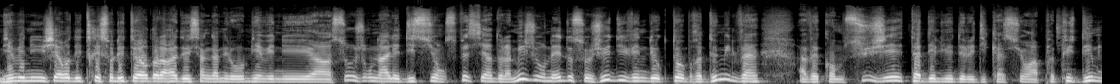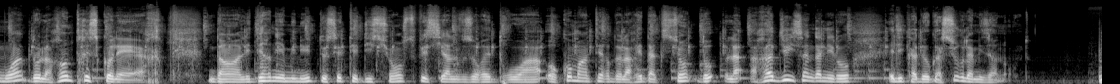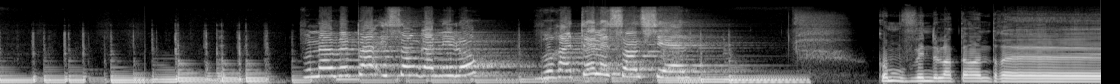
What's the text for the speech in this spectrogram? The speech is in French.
Bienvenue, chers auditrices, auditeurs de la radio Sanganiro. Bienvenue à ce journal édition spéciale de la mi-journée de ce jeudi 22 octobre 2020 avec comme sujet état des lieux de l'éducation après plus d'un mois de la rentrée scolaire. Dans les dernières minutes de cette édition spéciale, vous aurez droit aux commentaires de la rédaction de la radio Sanganiro et Doga sur la mise en onde. Vous n'avez pas Isanganiro? Vous ratez l'essentiel. Comme vous venez de l'entendre, euh,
